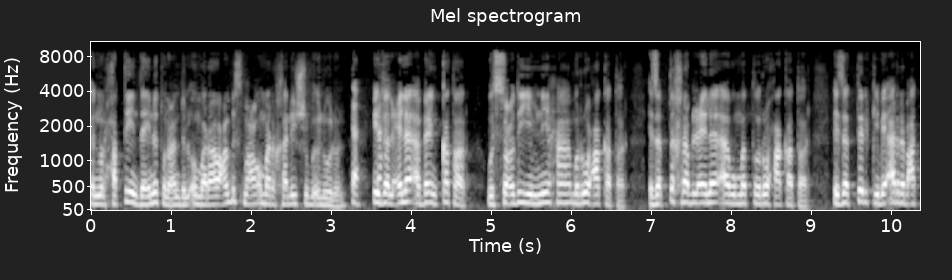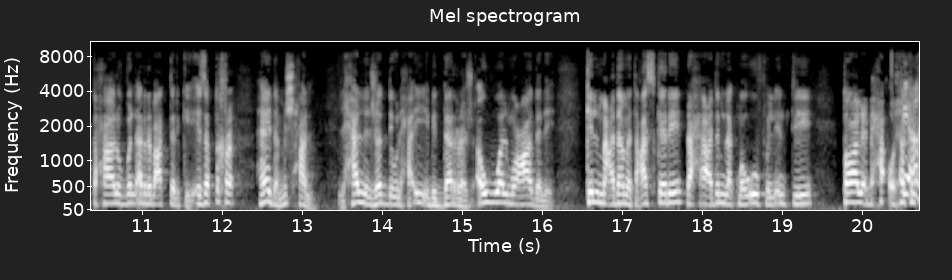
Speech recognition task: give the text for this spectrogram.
إنه حاطين دينتهم عند الأمراء وعم بيسمعوا امراء الخليج شو بيقولوا لهم. طيب. إذا العلاقة بين قطر والسعودية منيحة بنروح على قطر. إذا بتخرب العلاقة بنبطل نروح على قطر. إذا التركي بيقرب على التحالف بنقرب على التركي. إذا بتخرب هذا مش حل. الحل الجدي والحقيقي بتدرج. أول معادلة كل ما عدمت عسكري رح أعدم لك موقوف اللي أنت طالع بحقه في حكم أصوات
